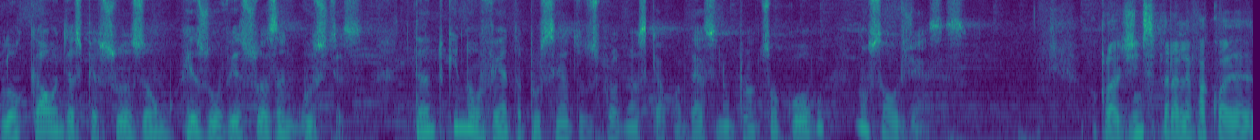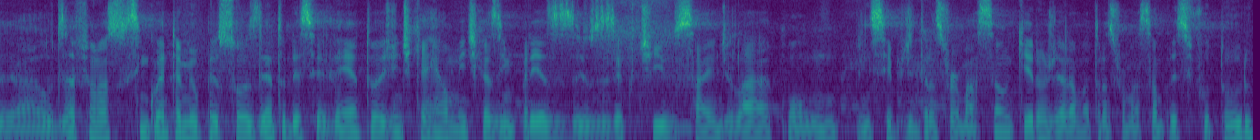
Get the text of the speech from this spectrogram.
local onde as pessoas vão resolver suas angústias. Tanto que 90% dos problemas que acontecem no pronto-socorro não são urgências. Cláudio, a gente espera levar eh, o desafio nosso 50 mil pessoas dentro desse evento. A gente quer realmente que as empresas e os executivos saiam de lá com algum princípio de transformação e queiram gerar uma transformação para esse futuro.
